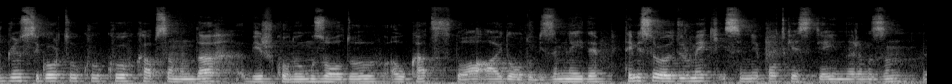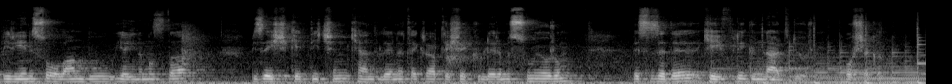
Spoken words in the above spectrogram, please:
bugün sigorta hukuku kapsamında bir konuğumuz oldu. Avukat Doğa Aydoğdu bizimleydi. Temiz'i Öldürmek isimli podcast yayınlarımızın bir yenisi olan bu yayınımızda bize eşlik ettiği için kendilerine tekrar teşekkürlerimi sunuyorum. Ve size de keyifli günler diliyorum. Hoşçakalın.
